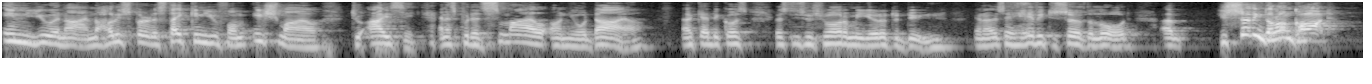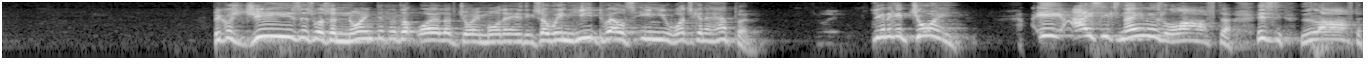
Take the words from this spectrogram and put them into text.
in you and I, and the Holy Spirit has taken you from Ishmael to Isaac and has put a smile on your dial, okay, because so swaar om die Here te doen. You know, it's a heavy to serve the Lord. Um, you're serving the wrong God. Because Jesus was anointed with the oil of joy more than anything. So when he dwells in you, what's going to happen? You're going to get joy. Isaac's name is laughter. It's laughter.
